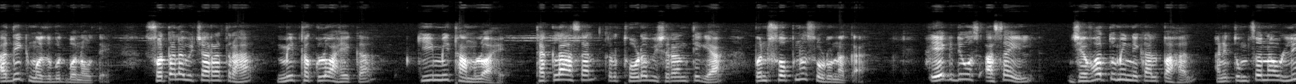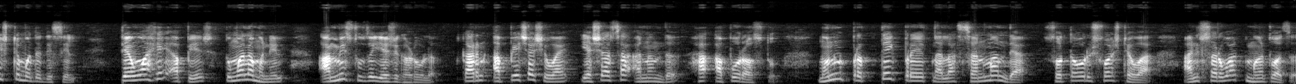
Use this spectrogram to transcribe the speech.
अधिक मजबूत बनवते. स्वतःला विचारात राहा मी थकलो आहे का? की मी थांबलो आहे? थकला असाल तर थोडं विश्रांती घ्या पण स्वप्न सोडू नका. एक दिवस असा येईल जेव्हा तुम्ही निकाल पाहाल आणि तुमचं नाव लिस्टमध्ये दिसेल तेव्हा हे अपयश तुम्हाला म्हणेल आम्हीच तुझं यश घडवलं. कारण अपयशाशिवाय यशाचा आनंद हा अपुरा असतो. म्हणून प्रत्येक प्रयत्नाला सन्मान द्या स्वतःवर विश्वास ठेवा आणि सर्वात महत्त्वाचं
